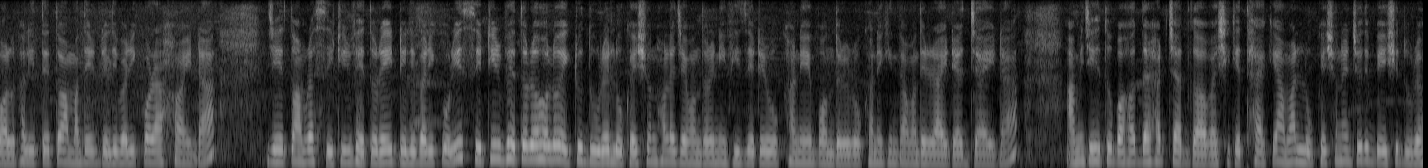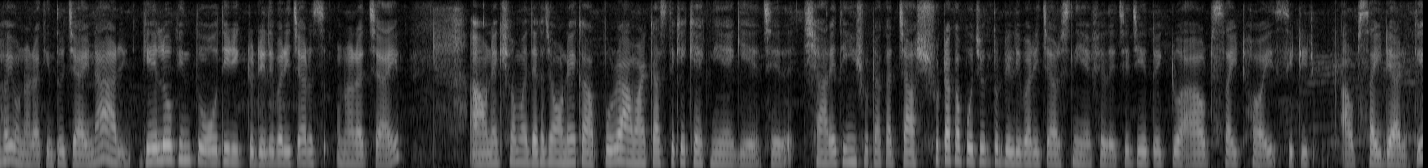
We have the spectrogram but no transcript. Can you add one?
বলখালিতে তো আমাদের ডেলিভারি করা হয় না। যেহেতু আমরা সিটির ভেতরেই ডেলিভারি করি, সিটির ভেতরে হলো একটু দূরে লোকেশন হলে, যেমন ধরেন ইভিজেটের ওখানে, বন্দরের ওখানে কিন্তু আমাদের রাইডার যায় না। আমি যেহেতু বহদ্দারহাট, চাঁদগাঁওবাসীকে থাকে, আমার লোকেশনের যদি বেশি দূরে হয়, ওনারা কিন্তু যায় না। আর গেলেও কিন্তু অতিরিক্ত ডেলিভারি চার্জ ওনারা চায়। অনেক সময় দেখা যায় অনেক আপুরা আমার কাছ থেকে কেক নিয়ে গিয়েছে। সাড়ে তিনশো টাকা, চারশো টাকা পর্যন্ত ডেলিভারি চার্জ নিয়ে ফেলেছে, যেহেতু একটু আউটসাইড হয় সিটির আউটসাইডে আর কি।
